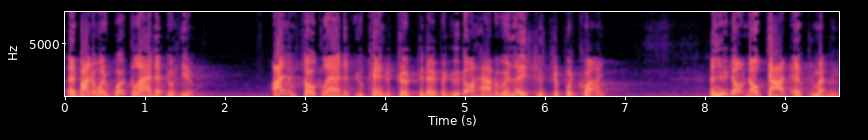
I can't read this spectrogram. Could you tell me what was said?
And by the way, we're glad that you're here. I am so glad that you came to church today, but you don't have a relationship with Christ and you don't know God intimately.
